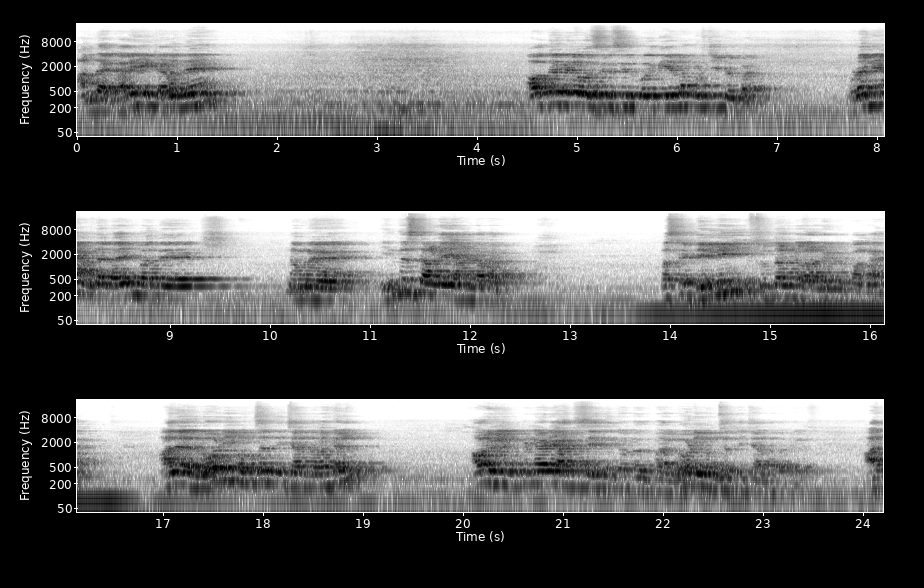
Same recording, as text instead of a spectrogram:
அந்த கரையை கடந்து அவருக்கு ஒரு சிறு சிறு பகுதியெல்லாம் முடிச்சிட்டு இருப்பார். உடனே அந்த டைம் வந்து நம்ம இந்துஸ்தானை ஆண்டவர். ஃபர்ஸ்ட் டெல்லி சுல்தான்கள் ஆண்டு இருப்பாங்க. அதில் லோடி வம்சத்தை சார்ந்தவர்கள் அவர்களுக்கு பின்னாடி ஆட்சி செய்திருப்பார் லோடி வம்சத்தை சார்ந்தவர்கள். அது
